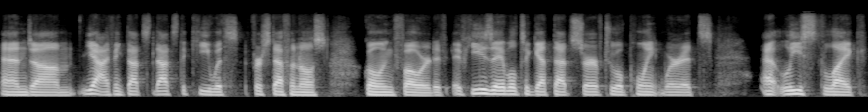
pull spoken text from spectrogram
And um, yeah, I think that's that's the key with for Stefanos going forward. If if he's able to get that serve to a point where it's at least like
